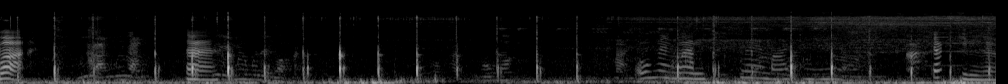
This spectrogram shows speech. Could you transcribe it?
บ่จ้าโอ้แมงวันแม่มาทางนี้เหรอจักกินอะ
